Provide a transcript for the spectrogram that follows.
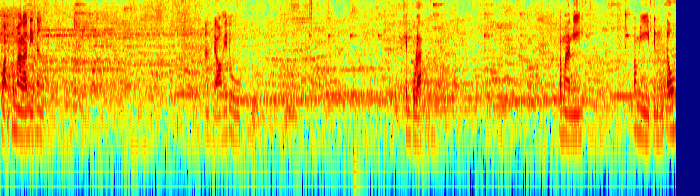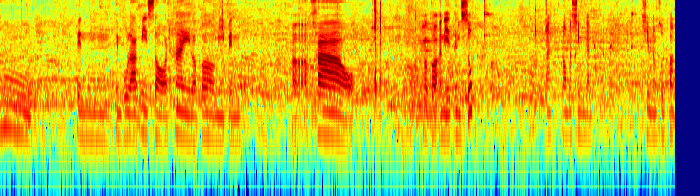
หวานขึ้นมาแล้วนิดนึงเดี๋ยวเอาให้ดู เทมปุระ ประมาณนี้ ก็มีเป็นเต้าหู้ เป็นเทมปุระ มีซอสให้ แล้วก็มีเป็นข้าว แล้วก็อันนี้เป็นซุปลองมาชิมกัน ชิมน้ำซุปก่อน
